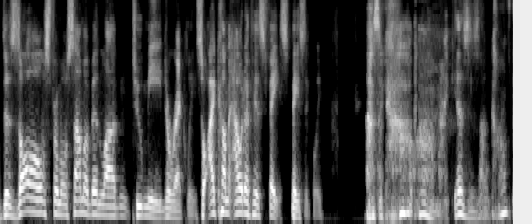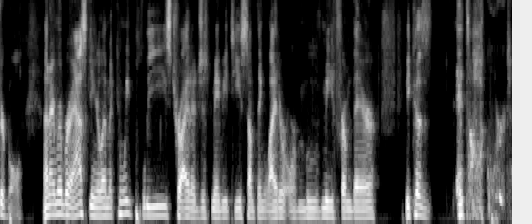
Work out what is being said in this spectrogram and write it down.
dissolves from Osama bin Laden to me directly. So I come out of his face, basically. I was like, oh, oh my God, this is uncomfortable. And I remember asking her, like, can we please try to just maybe tease something lighter or move me from there? Because it's awkward.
